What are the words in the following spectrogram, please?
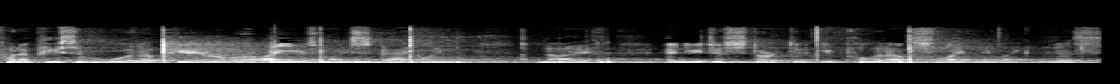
Put a piece of wood up here, or I use my spackling knife, and you just start to, you pull it out slightly like this.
